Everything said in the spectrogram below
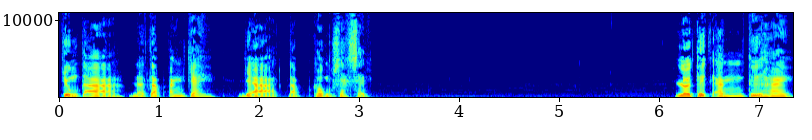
chúng ta đã tập ăn chay và tập không sát sanh. Loại thức ăn thứ hai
